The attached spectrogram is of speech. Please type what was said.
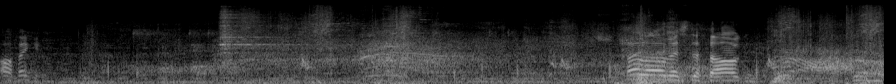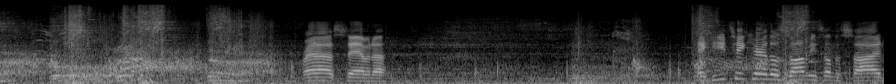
Oh, thank you. Hello, Mr. Thug. Ran out of stamina. Hey, can you take care of those zombies on the side?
